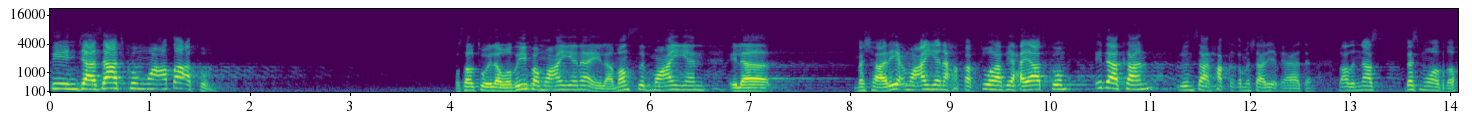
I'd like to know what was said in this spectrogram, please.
في إنجازاتكم وعطائكم. وصلت إلى وظيفة معينة إلى منصب معين إلى مشاريع معينة حققتوها في حياتكم. إذا كان الإنسان حقق مشاريع في حياته. بعض الناس بس موظف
